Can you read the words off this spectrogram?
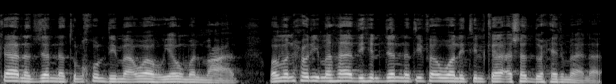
كانت جنة الخلد مأواه يوم المعاد. ومن حرم هذه الجنة فهو لتلك أشد حرمانا.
